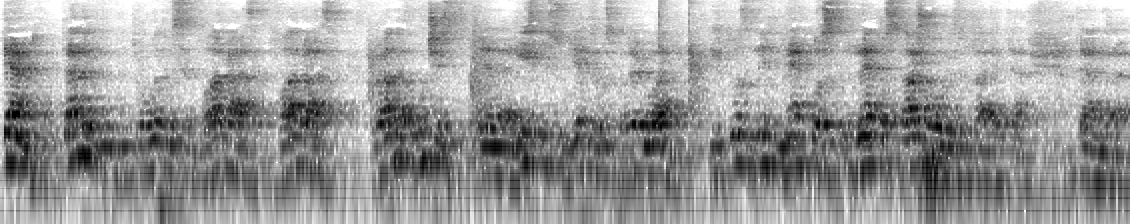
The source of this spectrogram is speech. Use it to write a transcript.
тендеру. Тендер проводився два рази. Два рази. Брали участь е, різні суб'єкти господарювання. Ніхто з них не, ос- не оскаржував результати тендера.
